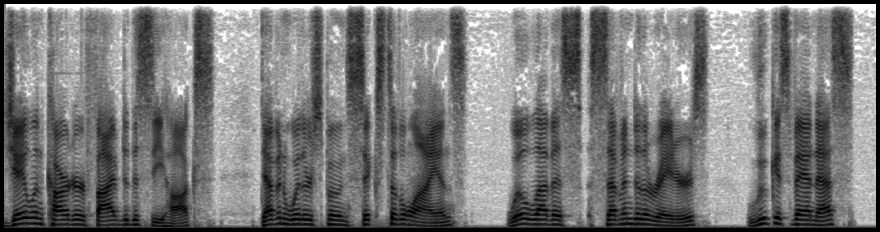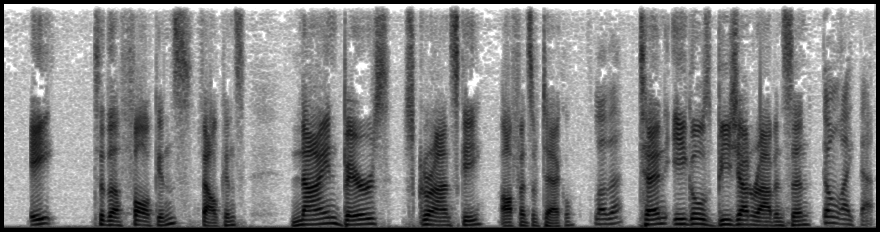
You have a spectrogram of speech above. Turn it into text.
Jalen Carter 5 to the Seahawks, Devin Witherspoon 6 to the Lions, Will Levis 7 to the Raiders, Lucas Van Ness 8 to the Falcons, Falcons, 9 Bears Skoronski, offensive tackle, Love that. 10 Eagles Bijan Robinson, Don't like that.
